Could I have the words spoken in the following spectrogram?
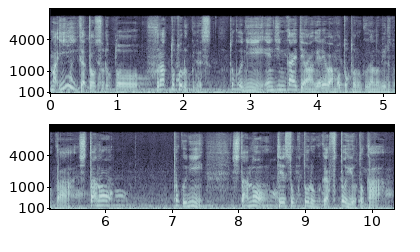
まあ、いい言い方をすると、フラットトルクです。特にエンジン回転を上げればもっとトルクが伸びるとか、下の、特に下の低速トルクが太いよとか、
